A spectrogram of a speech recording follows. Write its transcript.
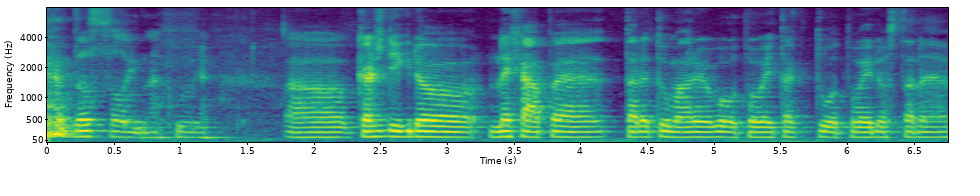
dosť solidná kúra. Každý, kdo nechápe tady tu Mariovou odpověď, tak tu odpověď dostane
